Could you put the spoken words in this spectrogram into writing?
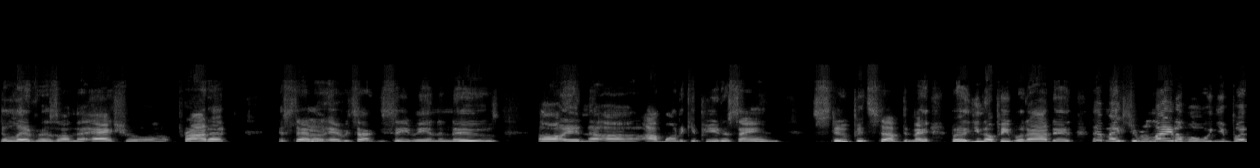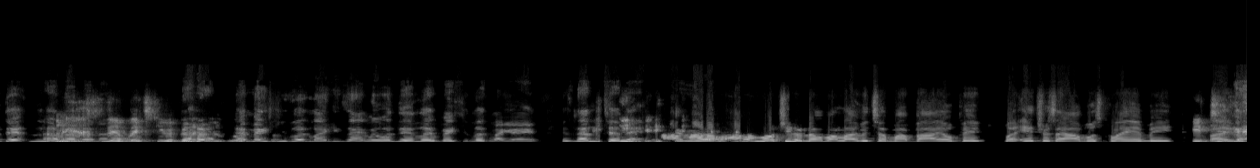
delivers on the actual product instead of every time you see me in the news or in the uh, I'm on the computer saying stupid stuff to make. But you know, people nowadays that makes you relatable when you put that. No, no, no, no. that makes you. that makes you look like exactly what they look makes you look like. Hey, there's nothing to that. I, I don't. I don't want you to know my life until my biopic. But Idris Elba's playing me. It Like, just-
